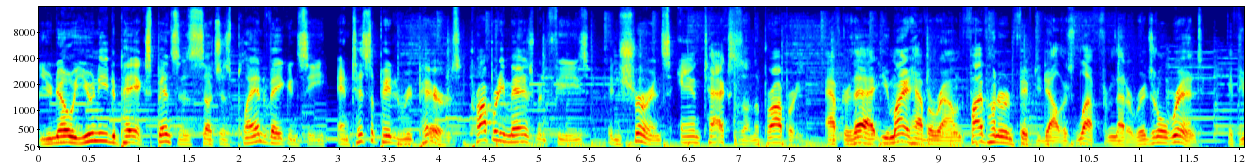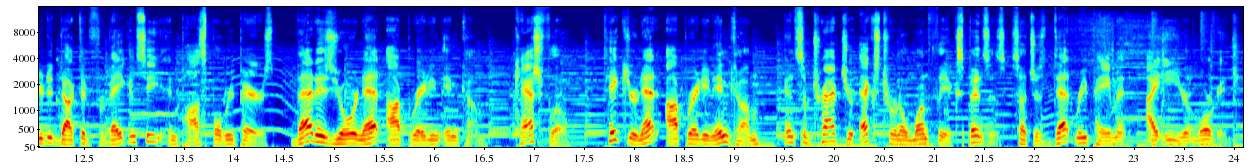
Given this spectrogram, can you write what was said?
You know you need to pay expenses such as planned vacancy, anticipated repairs, property management fees, insurance, and taxes on the property. After that, you might have around $550 left from that original rent if you deducted for vacancy and possible repairs. That is your net operating income. Cash flow. Take your net operating income and subtract your external monthly expenses, such as debt repayment, i.e., your mortgage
